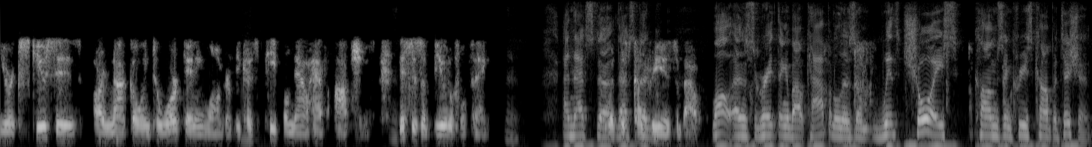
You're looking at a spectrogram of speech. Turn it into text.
your excuses are not going to work any longer because people now have options. This is a beautiful thing. Yeah. And that's the what that's this country the, is about. Well, and it's the great thing about capitalism. With choice comes increased competition.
